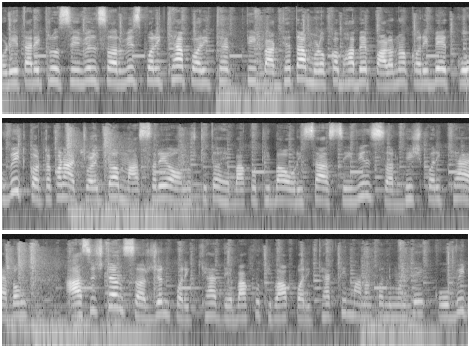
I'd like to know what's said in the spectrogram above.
কোড়িয়ে তারিখর সিভিল সর্ভিস পরীক্ষা পরীক্ষার্থী বাধ্যতামূলক ভাবে পালন করবে কোভিড কটকা চলিত মাসে অনুষ্ঠিত হওয়া ওড়শা সিভিল সর্ভিস পরীক্ষা এবং আসিষ্টাট সর্জন পরীক্ষা দেওয়া পরীক্ষার্থী নিমন্তে কোভিড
